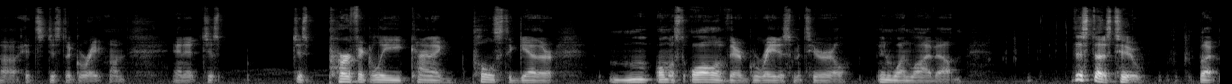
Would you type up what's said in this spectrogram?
Uh, it's just a great one. And it just, just perfectly kind of pulls together m- almost all of their greatest material in one live album. This does too, but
